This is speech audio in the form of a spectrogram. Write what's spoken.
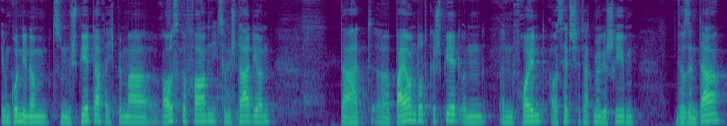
im Grunde genommen zum Spieltag, ich bin mal rausgefahren zum Stadion, da hat äh, Bayern dort gespielt und ein Freund aus Hettstedt hat mir geschrieben, wir sind da,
